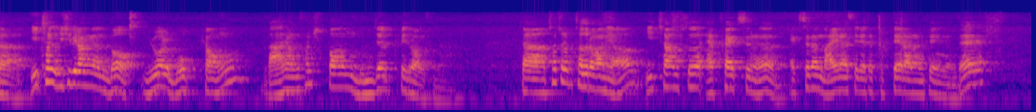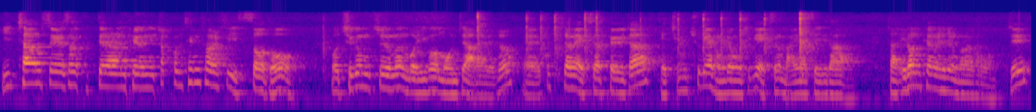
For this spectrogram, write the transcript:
자, 2021학년도 6월 모평 나형 30번 문제 풀이 들어가겠습니다. 자, 첫 줄부터 들어가면 이차함수 fx는 x는 마이너스 1에서 극대라는 표현이 있는데 이차함수에서 극대라는 표현이 조금 생소할 수 있어도 뭐 지금쯤은 뭐 이거 뭔지 알아야 되죠? 예, 꼭지점의 x가 표이자 대칭 축의 방정식이 x는 마이너스 1이다. 자, 이런 표현을 해주는 거나 다름없지.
